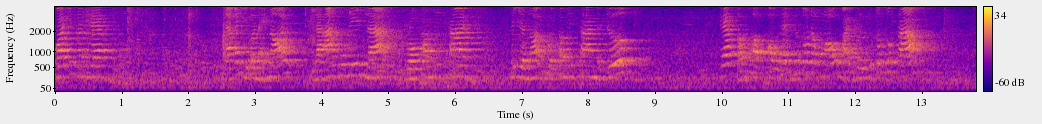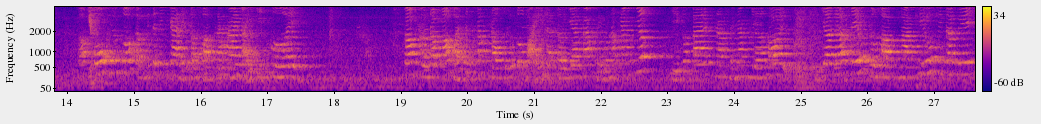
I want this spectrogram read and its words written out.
qua chức năng gan là cái gì mà nãy nói là albumin là prothrombin bây giờ nói prothrombin mình trước gan tổng hợp hầu hết yếu tố trong máu ngoại trừ yếu tố số 8 có bốn yếu tố cần vitamin K để tổng hợp là 2, 7, 9, 10 con đường đông máu ngoại sinh bắt đầu từ yếu tố 7 là thời gian ban phiệu nó ngắn nhất chỉ có 3 đến 5,5 giờ thôi do đó nếu trường hợp mà thiếu vitamin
